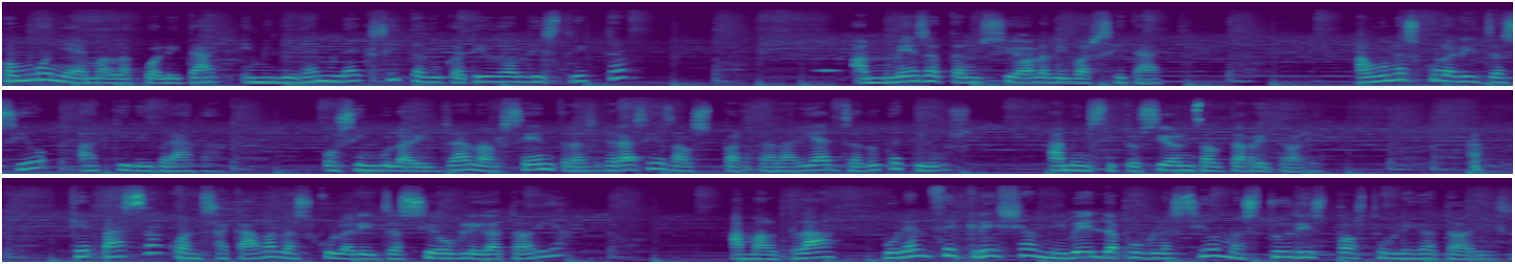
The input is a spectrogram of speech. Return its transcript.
Com guanyem en la qualitat i millorem l'èxit educatiu del districte? Amb més atenció a la diversitat, amb una escolarització equilibrada o singularitzant els centres gràcies als partenariats educatius amb institucions del territori. Què passa quan s'acaba l'escolarització obligatòria? Amb el pla volem fer créixer el nivell de població amb estudis postobligatoris,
